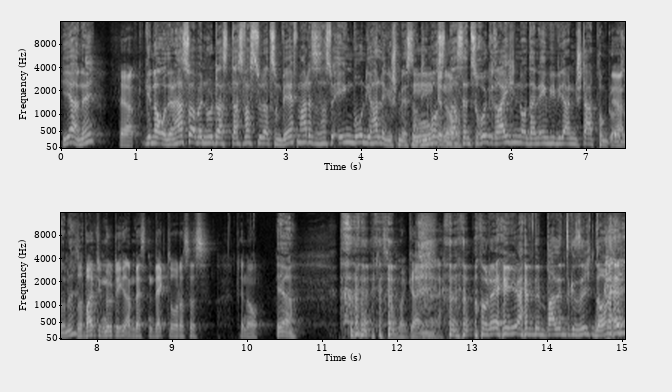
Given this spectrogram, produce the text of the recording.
Ja, ne? Ja. Genau, und dann hast du aber nur das, das, was du da zum Werfen hattest, das hast du irgendwo in die Halle geschmissen. Und die Mhm, mussten genau. das dann zurückreichen und dann irgendwie wieder an den Startpunkt ja. oder so, ne? So weit wie möglich am besten weg, so dass es, genau. Ja. Das war mal geil, Alter. Oder irgendwie einem den Ball ins Gesicht donnern,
